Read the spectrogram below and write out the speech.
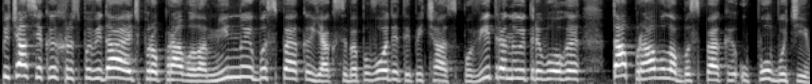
під час яких розповідають про правила мінної безпеки, як себе поводити під час повітряної тривоги та правила безпеки у побуті.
